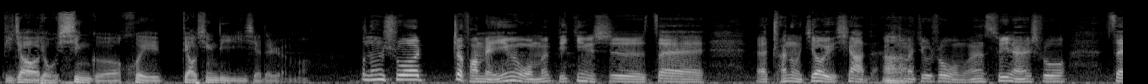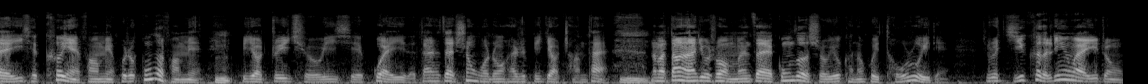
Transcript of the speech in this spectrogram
比较有性格、会标新立异一些的人吗？不能说这方面，因为我们毕竟是在呃传统教育下的。啊，那么就是说我们虽然说。在一些科研方面或者工作方面，嗯，比较追求一些怪异的，但是在生活中还是比较常态。嗯，那么当然就是说我们在工作的时候有可能会投入一点，就是极客的另外一种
